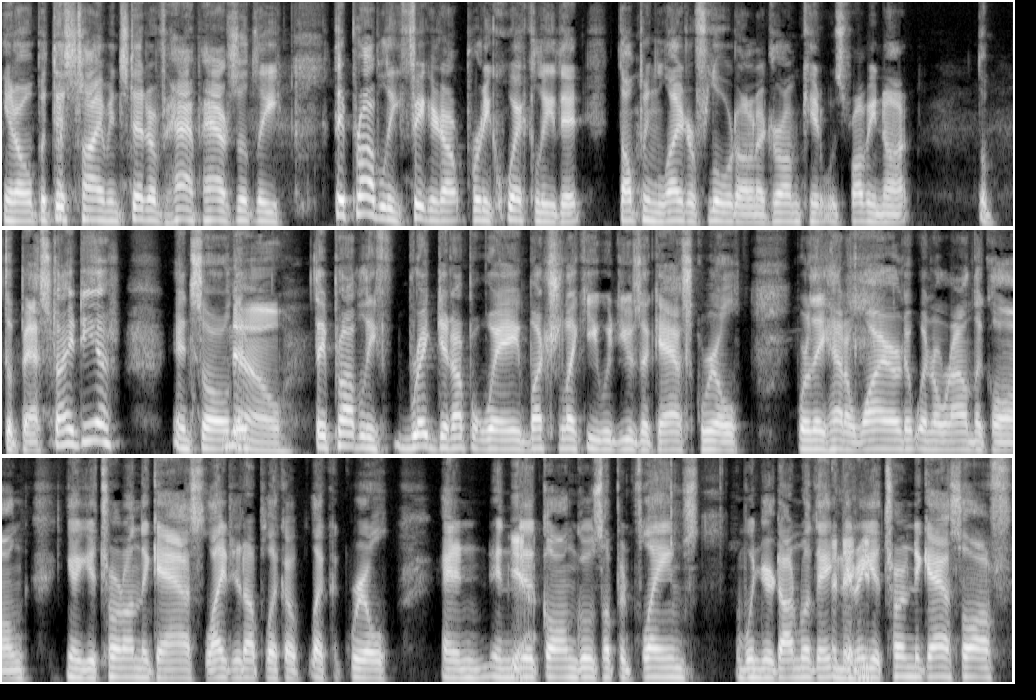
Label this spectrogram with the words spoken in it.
You know, but this time instead of haphazardly, they probably figured out pretty quickly that dumping lighter fluid on a drum kit was probably not the, the best idea. And so they, no. they probably rigged it up a way, much like you would use a gas grill, where they had a wire that went around the gong. You know, you turn on the gas, light it up like a like a grill, and and Yeah. the gong goes up in flames. And when you're done with it, And you know, you- you turn the gas off.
